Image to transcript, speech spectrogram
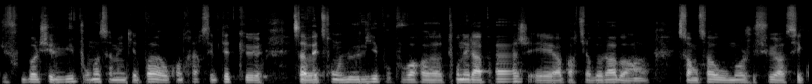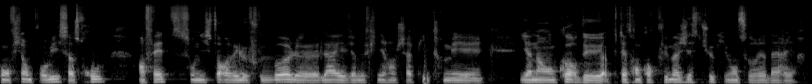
du football chez lui, pour moi, ça m'inquiète pas. Au contraire, c'est peut-être que ça va être son levier pour pouvoir euh, tourner la page. Et à partir de là, ben, c'est en ça où moi je suis assez confiant pour lui. Ça se trouve, en fait, son histoire avec le football, là, il vient de finir un chapitre, mais il y en a encore des, peut-être encore plus majestueux qui vont s'ouvrir derrière.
